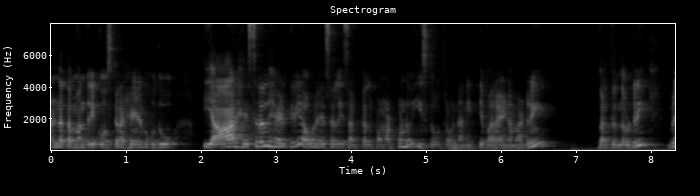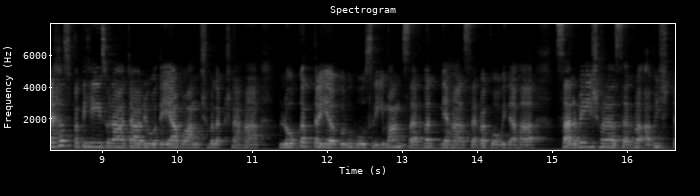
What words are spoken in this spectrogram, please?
ಅಣ್ಣ ತಮ್ಮಂದರಿಗೋಸ್ಕರ ಹೇಳಬಹುದು ಯಾರ ಹೆಸರಲ್ಲಿ ಹೇಳ್ತೀರಿ ಅವ್ರ ಹೆಸರಲ್ಲಿ ಸಂಕಲ್ಪ ಮಾಡಿಕೊಂಡು ಈ ಸ್ತೋತ್ರವನ್ನು ನಿತ್ಯ ಪಾರಾಯಣ ಮಾಡಿರಿ. ಬರ್ತದೆ ನೋಡ್ರಿ. ಬೃಹಸ್ಪತಿ ಸುರಾಚಾರ್ಯೋ ದಯಾವಾನ್ ಶುಭಲಕ್ಷಣ ಲೋಕತ್ರಯ ಗುರು ಶ್ರೀಮಾನ್ ಸರ್ವಜ್ಞ ಸರ್ವಕೋವಿದ. ಸರ್ವೇಶ್ವರ ಸರ್ವ ಅಭಿಷ್ಟ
